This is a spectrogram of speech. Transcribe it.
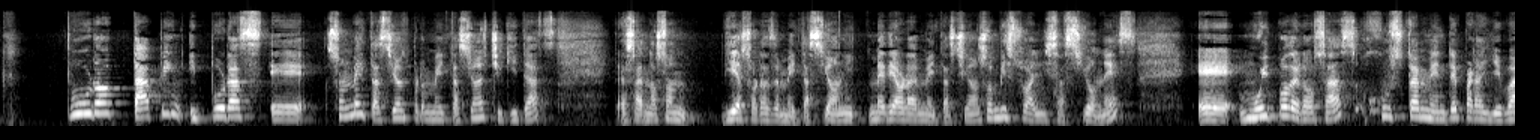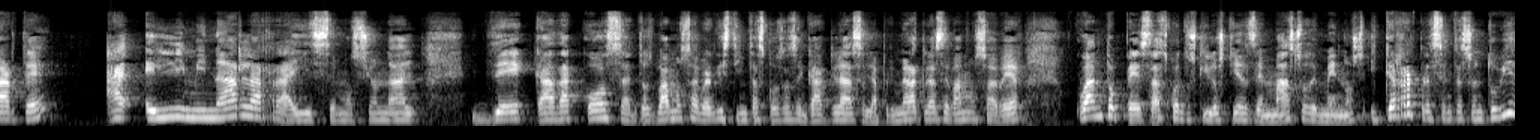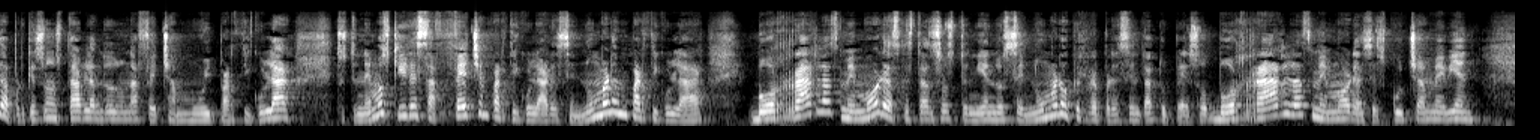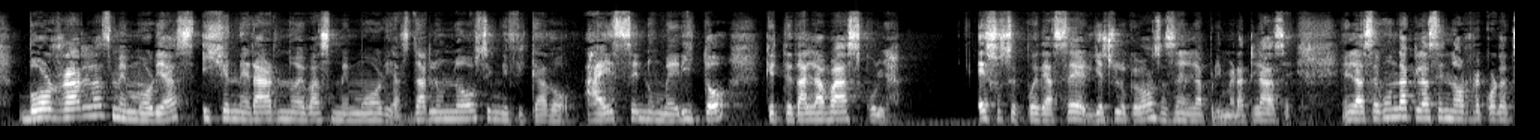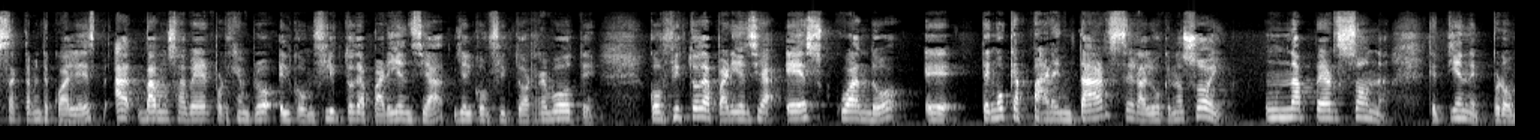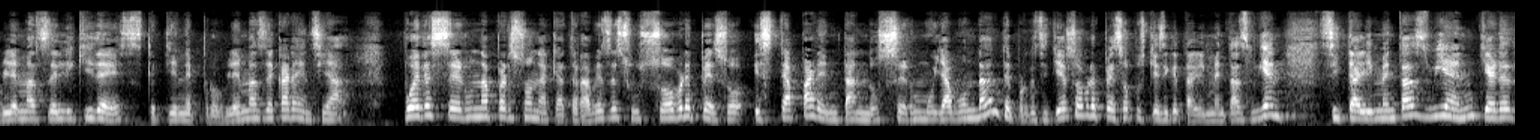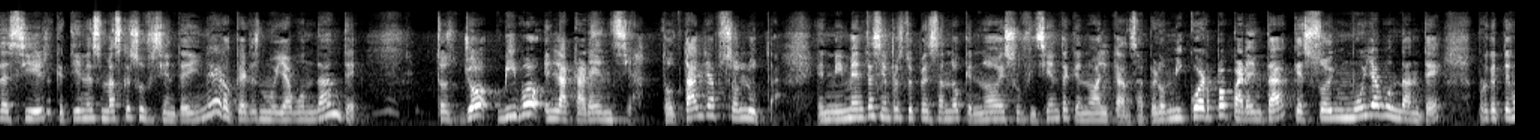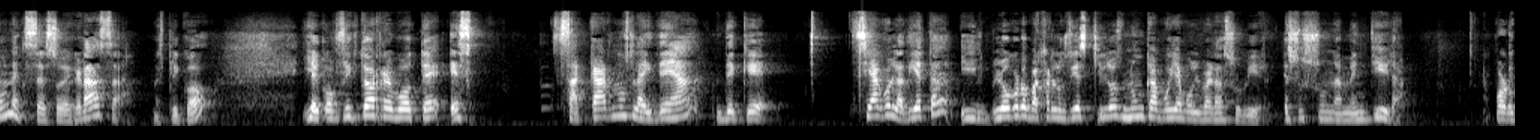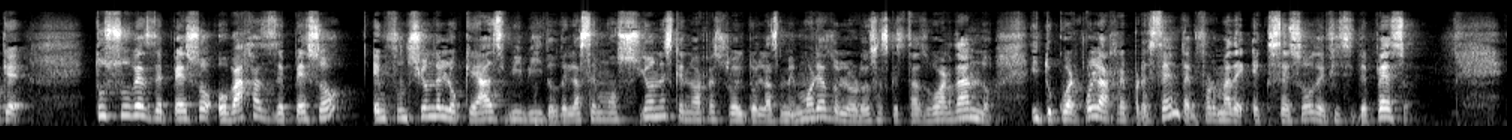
puro tapping y puras, eh, son meditaciones, pero meditaciones chiquitas, o sea, no son 10 horas de meditación y media hora de meditación, son visualizaciones eh, muy poderosas justamente para llevarte a eliminar la raíz emocional de cada cosa. Entonces vamos a ver distintas cosas en cada clase. La primera clase vamos a ver cuánto pesas, cuántos kilos tienes de más o de menos y qué representa eso en tu vida, porque eso nos está hablando de una fecha muy particular. Entonces tenemos que ir a esa fecha en particular, ese número en particular, borrar las memorias que están sosteniendo ese número que representa tu peso, borrar las memorias, escúchame bien, borrar las memorias y generar nuevas memorias, darle un nuevo significado a ese número que te da la báscula. Eso se puede hacer y eso es lo que vamos a hacer en la primera clase. En la segunda clase no recuerdo exactamente cuál es. Ah, vamos a ver, por ejemplo, el conflicto de apariencia y el conflicto de rebote. Conflicto de apariencia es cuando eh, tengo que aparentar ser algo que no soy. una persona que tiene problemas de liquidez, que tiene problemas de carencia, puede ser una persona que a través de su sobrepeso esté aparentando ser muy abundante, porque si tienes sobrepeso, pues quiere decir que te alimentas bien. Si te alimentas bien, quiere decir que tienes más que suficiente dinero, que eres muy abundante. Entonces, yo vivo en la carencia total y absoluta. En mi mente siempre estoy pensando que no es suficiente, que no alcanza, pero mi cuerpo aparenta que soy muy abundante porque tengo un exceso de grasa. ¿Me explicó? Y el conflicto de rebote es sacarnos la idea de que si hago la dieta y logro bajar los 10 kilos, nunca voy a volver a subir. Eso es una mentira. Porque tú subes de peso o bajas de peso en función de lo que has vivido, de las emociones que no has resuelto, las memorias dolorosas que estás guardando. Y tu cuerpo las representa en forma de exceso o déficit de peso.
